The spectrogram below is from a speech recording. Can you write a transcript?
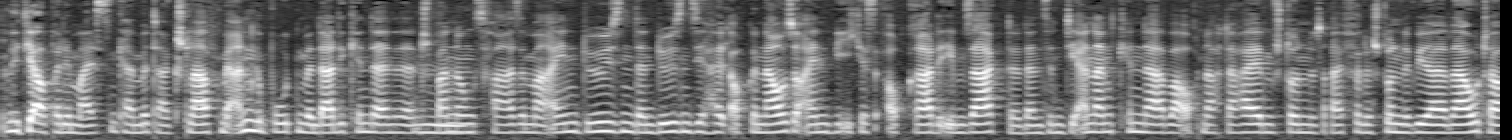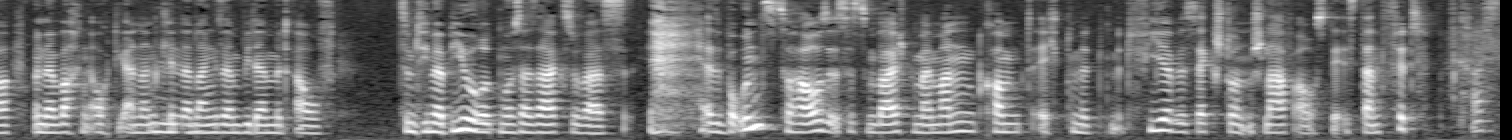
wird ja auch bei den meisten kein Mittagsschlaf mehr angeboten. Wenn da die Kinder in der Entspannungsphase mal eindösen, dann dösen sie halt auch genauso ein, wie ich es auch gerade eben sagte. Dann sind die anderen Kinder aber auch nach der halben Stunde, dreiviertel Stunde wieder lauter und dann wachen auch die anderen Kinder langsam wieder mit auf. Zum Thema Biorhythmus, da sagst du was. Also bei uns zu Hause ist es zum Beispiel, mein Mann kommt echt mit, mit vier bis sechs Stunden Schlaf aus. Der ist dann fit. Krass.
